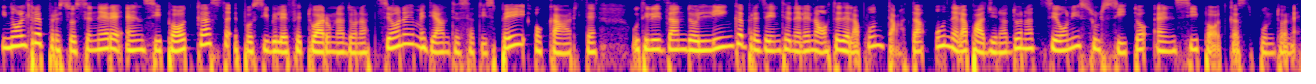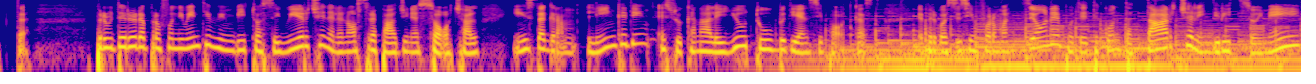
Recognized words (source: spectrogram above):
Inoltre, per sostenere NC Podcast è possibile effettuare una donazione mediante Satispay o carte, utilizzando il link presente nelle note della puntata o nella pagina donazioni sul sito ncpodcast.net. Per ulteriori approfondimenti vi invito a seguirci nelle nostre pagine social, Instagram, LinkedIn e sul canale YouTube di NC Podcast. E per qualsiasi informazione potete contattarci all'indirizzo email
